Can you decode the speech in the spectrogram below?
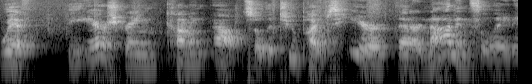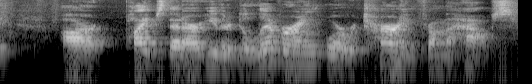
with the airstream coming out. So the two pipes here that are not insulated are pipes that are either delivering or returning from the house.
